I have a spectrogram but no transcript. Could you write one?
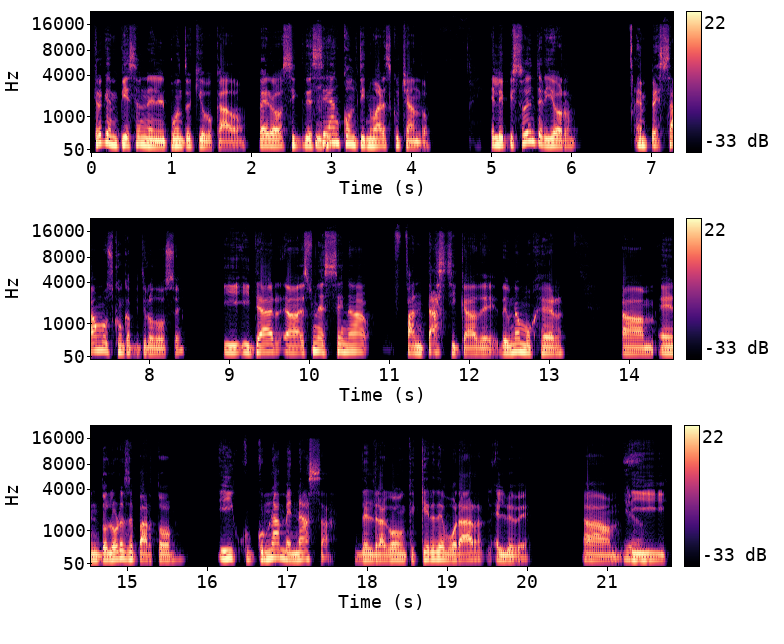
creo que empiezan en el punto equivocado. Pero si desean continuar escuchando, el episodio anterior empezamos con capítulo 12 y, dar, ah, es una escena fantástica de, de una mujer en dolores de parto y con una amenaza del dragón que quiere devorar el bebé. Y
